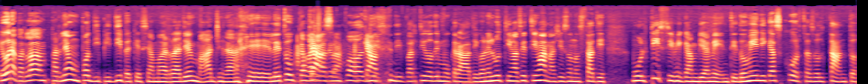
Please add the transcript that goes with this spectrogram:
E ora parla, parliamo un po' di PD perché siamo a Radio Immagina e le tocca a parlare casa, un po' di, di, Partito Democratico. Nell'ultima settimana ci sono stati moltissimi cambiamenti. Domenica scorsa soltanto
